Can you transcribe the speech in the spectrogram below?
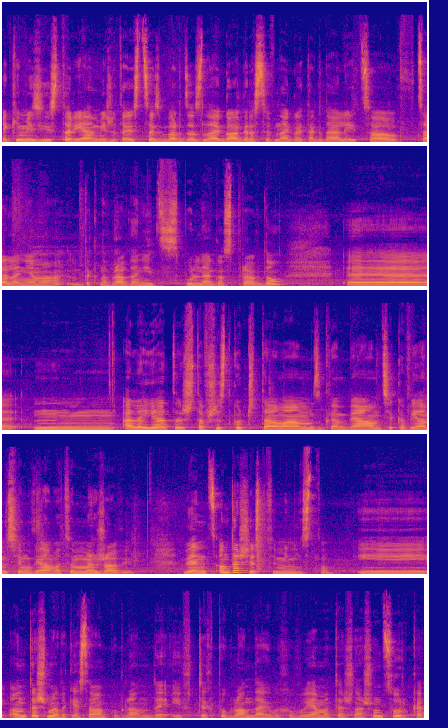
jakimiś historiami, że to jest coś bardzo złego, agresywnego i tak dalej, co wcale nie ma tak naprawdę nic wspólnego z prawdą. E, mm, ale ja też to wszystko czytałam, zgłębiałam, ciekawiłam się mówiłam o tym mężowi. Więc on też jest feministą i on też ma takie same poglądy i w tych poglądach wychowujemy też naszą córkę.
